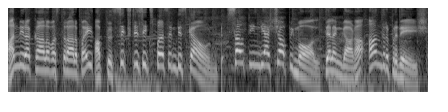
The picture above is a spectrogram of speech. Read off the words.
అన్ని రకాల వస్త్రాలపై up to sixty six percent discount. South India shopping mall Telangana Andhra Pradesh.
